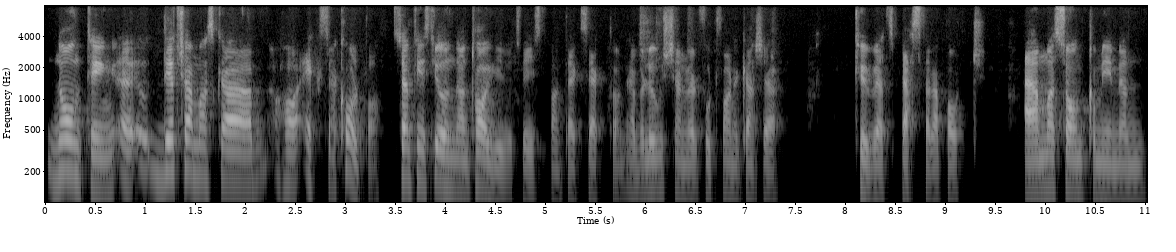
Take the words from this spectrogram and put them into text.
någonting, eh, det tror jag man ska ha extra koll på. Sen finns det ju undantag givetvis på techsektorn. Evolution är väl fortfarande kanske Q1s bästa rapport. Amazon kom in med en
